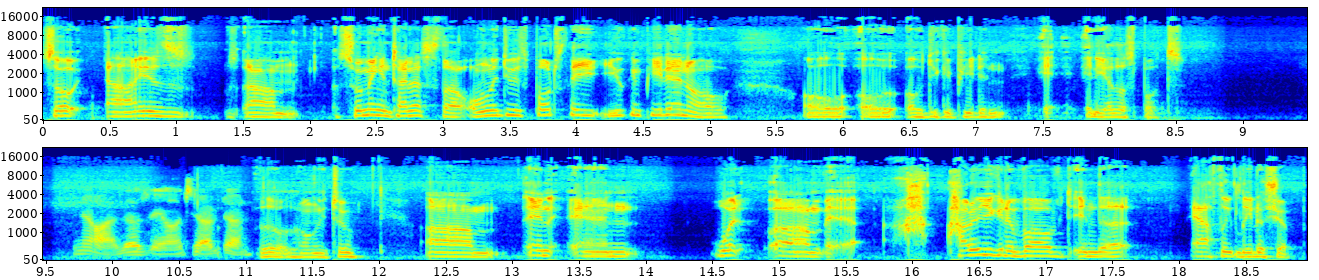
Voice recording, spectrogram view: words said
So, uh, is um, swimming and tennis the only two sports that you compete in, or or, or, or do you compete in any other sports? No, those are the only two I've done. Those are the only two. Um, and and what? Um, how did you get involved in the athlete leadership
